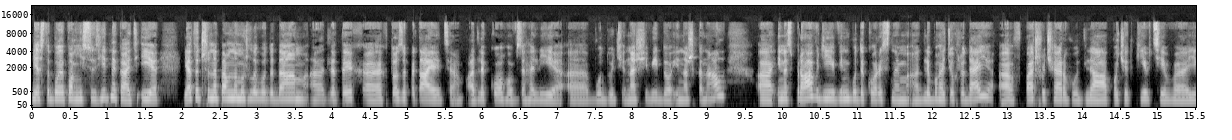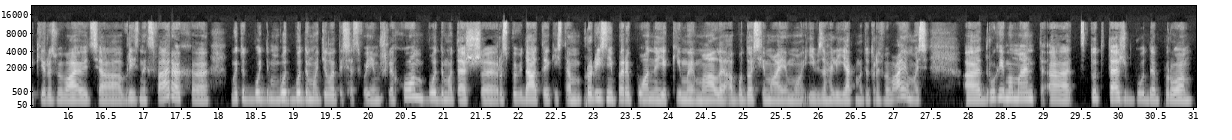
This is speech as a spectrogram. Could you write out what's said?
Я з тобою повністю згідна, Кать, і я тут ще напевно можливо додам е, для тих, е, хто запитається, а для кого взагалі е, будуть наші відео і наш канал. І насправді він буде корисним для багатьох людей. В першу чергу для початківців, які розвиваються в різних сферах. Ми тут будемо будемо ділитися своїм шляхом, будемо теж розповідати якісь там про різні перепони, які ми мали або досі маємо, і взагалі як ми тут розвиваємось. Другий момент тут теж буде про.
